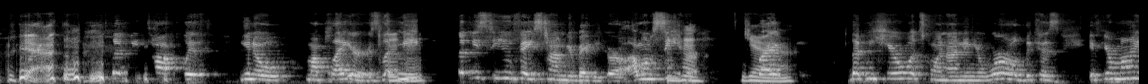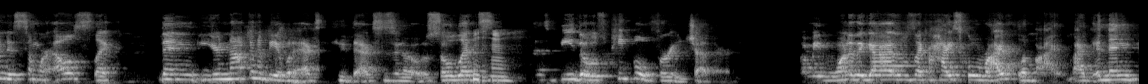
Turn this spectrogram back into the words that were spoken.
yeah. let me talk with, you know, my players. Let mm-hmm. me let me see you FaceTime your baby girl. I want to see mm-hmm. her. Yeah. Right? Let me hear what's going on in your world because if your mind is somewhere else, like then you're not going to be able to execute the X's and O's. So let's mm-hmm. let's be those people for each other. I mean, one of the guys was like a high school rival of mine, like, and then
